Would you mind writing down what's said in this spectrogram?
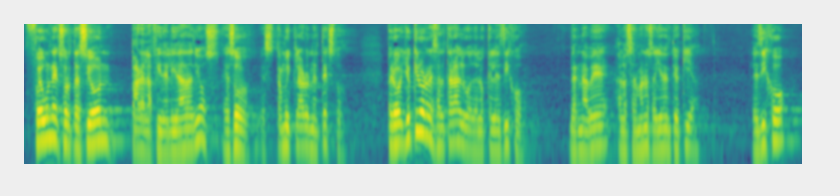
Fue una exhortación para la fidelidad a Dios. Eso está muy claro en el texto. Pero yo quiero resaltar algo de lo que les dijo Bernabé a los hermanos allí en Antioquía. Les dijo,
